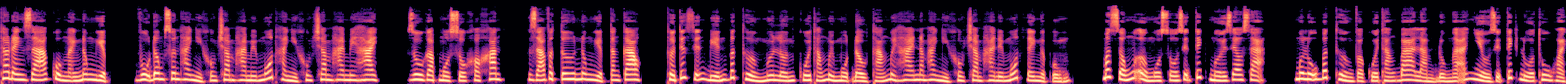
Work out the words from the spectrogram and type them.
Theo đánh giá của ngành nông nghiệp, vụ đông xuân 2021-2022, dù gặp một số khó khăn, giá vật tư nông nghiệp tăng cao, thời tiết diễn biến bất thường mưa lớn cuối tháng 11 đầu tháng 12 năm 2021 gây ngập úng, mất giống ở một số diện tích mới gieo xạ, mưa lũ bất thường vào cuối tháng 3 làm đổ ngã nhiều diện tích lúa thu hoạch,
